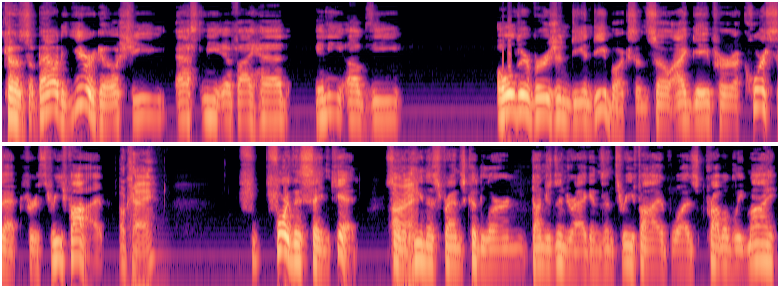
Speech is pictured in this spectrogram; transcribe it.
because about a year ago, she asked me if I had any of the older version D and D books, and so I gave her a core set for three five Okay. f- for this same kid, so All that right. he and his friends could learn Dungeons and Dragons. And three five was probably my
